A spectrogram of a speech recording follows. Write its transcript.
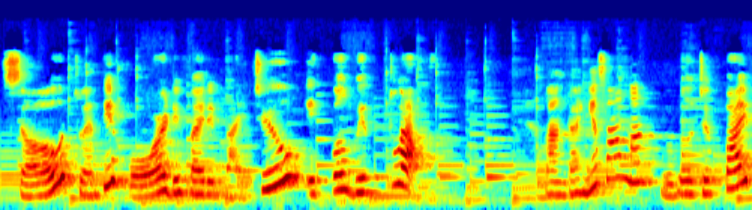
So, 24 divided by 2 equal with 12. Langkahnya sama. We will divide,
